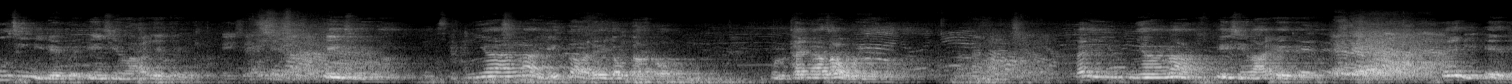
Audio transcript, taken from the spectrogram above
ဦးစီးနေတဲ့အတွက်အင်ရှင်လာရဲ့အင်ရှင်လာညာကရိတ်တာတဲ့ရောက်တာတော့ဟိုထိုင်ငါသာဝင်နေတာအဲ့ဒီညာကအင်ရှင်လာရဲ့တဲ့အဲ့ဒီအဲ့ဒီ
